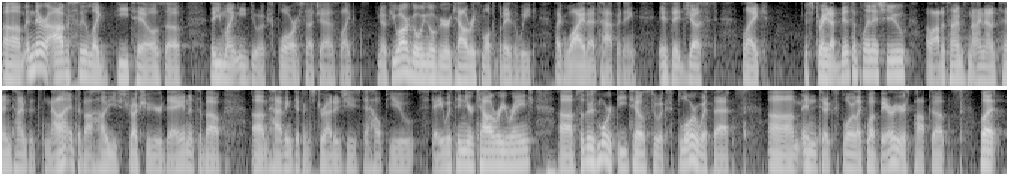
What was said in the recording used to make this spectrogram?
um, and there are obviously like details of that you might need to explore such as like you know if you are going over your calories multiple days a week like why that's happening is it just like a straight up discipline issue. A lot of times, nine out of 10 times, it's not. It's about how you structure your day and it's about um, having different strategies to help you stay within your calorie range. Uh, so, there's more details to explore with that um, and to explore like what barriers popped up. But,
